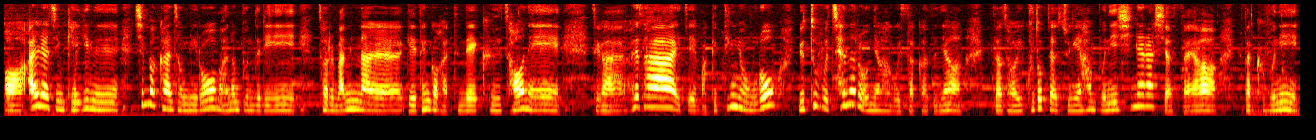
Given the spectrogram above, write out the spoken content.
어, 알려진 계기는 신박한 정리로 많은 분들이 저를 만나게 된 것 같은데 그 전에 제가 회사 이제 마케팅용으로 유튜브 채널을 운영하고 있었거든요. 그래서 저희 구독자 중에 한 분이 신혜라 씨였어요. 그래서 그분이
